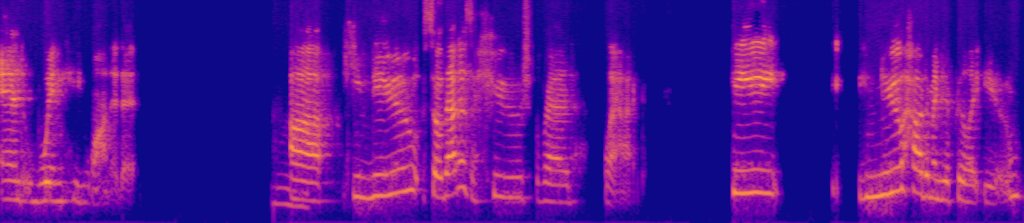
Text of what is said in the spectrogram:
and when he wanted it. Mm. Uh, he knew, so that is a huge red flag. He, he knew how to manipulate you,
